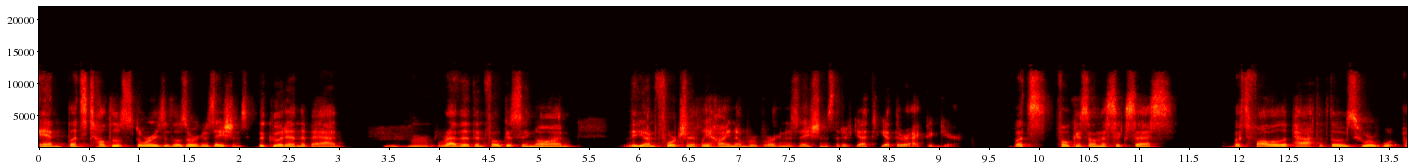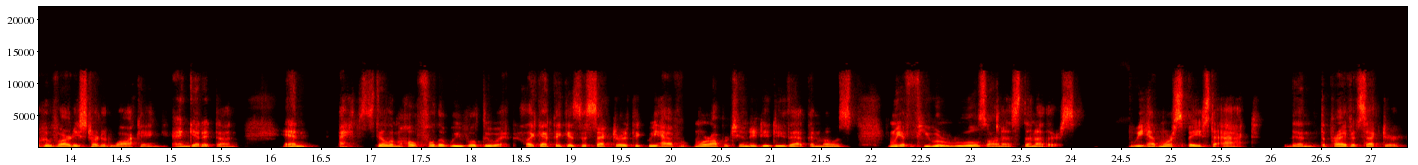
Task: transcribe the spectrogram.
And let's tell those stories of those organizations, the good and the bad, mm-hmm. rather than focusing on the unfortunately high number of organizations that have yet to get their acting gear. Let's focus on the success. Let's follow the path of those who are who've already started walking and get it done. And I still am hopeful that we will do it. Like I think as a sector, I think we have more opportunity to do that than most. And we have fewer rules on us than others. We have more space to act than the private sector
